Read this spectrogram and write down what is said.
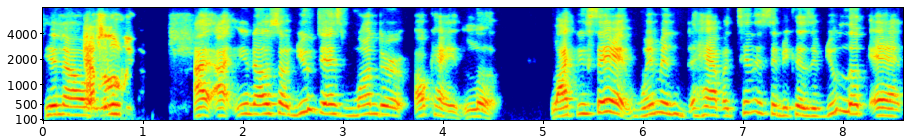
You know. Absolutely. I, I, you know, so you just wonder. Okay, look, like you said, women have a tendency because if you look at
